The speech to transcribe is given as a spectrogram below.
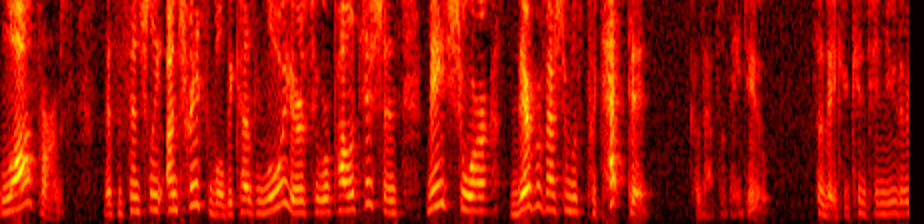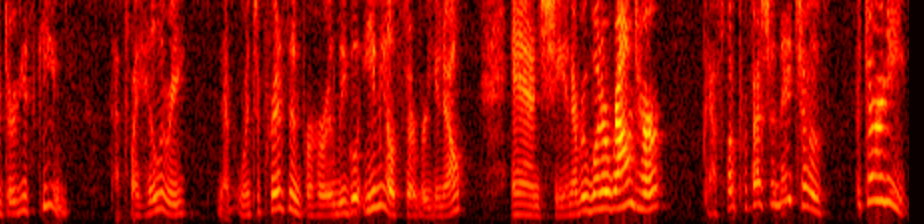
law firms. That's essentially untraceable because lawyers who were politicians made sure their profession was protected because that's what they do, so they could continue their dirty schemes. That's why Hillary never went to prison for her illegal email server, you know? And she and everyone around her, guess what profession they chose? Attorney.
